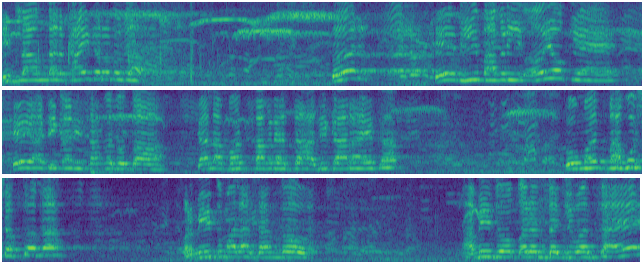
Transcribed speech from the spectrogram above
इथला आमदार काय करत होता? तर हे ही मागणी अयोग्य आहे हे या ठिकाणी सांगत होता. त्याला मत मागण्याचा अधिकार आहे का? तो मत मागू शकतो का? पण मी तुम्हाला सांगतो आम्ही जोपर्यंत जिवंत आहे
